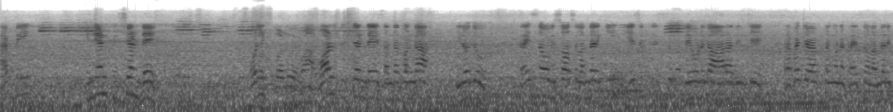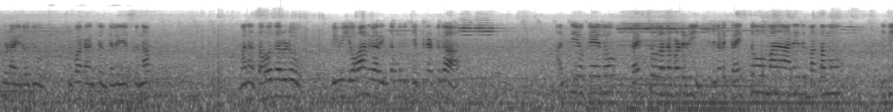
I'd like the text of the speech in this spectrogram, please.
Happy Indian Christian day world Christian day సందర్భంగా ఈరోజు క్రైస్తవ విశ్వాసులందరికీ యేసుక్రీస్తును దేవుడిగా ఆరాధించే ప్రపంచవ్యాప్తంగా ఉన్న క్రైస్తవులందరికీ కూడా ఈరోజు శుభాకాంక్షలు తెలియజేస్తున్నాం. మన సహోదరుడు పివి యోహాన్ గారు ఇంతకుముందు చెప్పినట్టుగా అంత్యోకేలో క్రైస్తవులు అనబడిరి. ఎందుకంటే క్రైస్తవం అనేది మతము. ఇది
